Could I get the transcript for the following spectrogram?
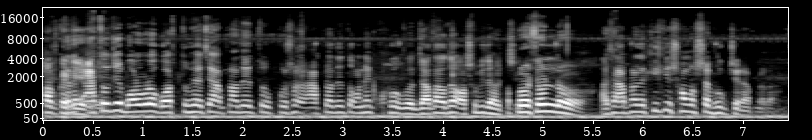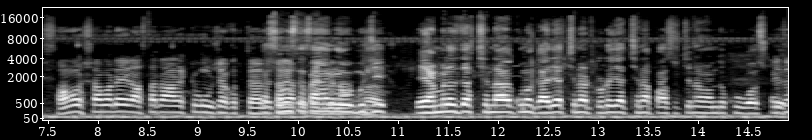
সব কেটে এত যে বড় বড় গর্ত হয়েছে আপনাদের তো আপনাদের তো অনেক যাতায়াতে যাতায়াতের অসুবিধা হচ্ছে। প্রচণ্ড আচ্ছা আপনাদের কি কি সমস্যা ভুগছেন আপনারা? সমস্যা মানে রাস্তাটা আর একটু উঁচা করতে হবে এই অ্যাম্বুলেন্স যাচ্ছে না কোনো গাড়ি যাচ্ছে না টোটো যাচ্ছে না পাস হচ্ছে না আমাদের খুব অসুবিধা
